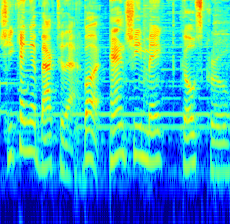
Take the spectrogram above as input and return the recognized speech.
She can get back to that, but can she make Ghost Crew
